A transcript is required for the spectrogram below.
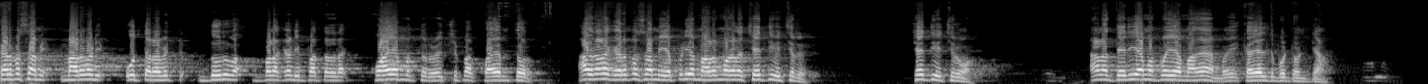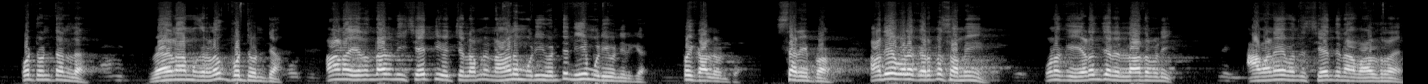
கருப்பசாமி மறுபடி உத்தரவிட்டு துருவ பழக்கடி பார்த்ததுல கோயம்புத்தூர் வச்சுப்பா கோயம்புத்தூர். அதனால கருப்பசாமி எப்படியோ மருமகளை சேர்த்தி வச்சிரு. சேர்த்தி வச்சிருவோம். ஆனால் தெரியாம போய் என் மகன் கையெழுத்து போட்டு வந்துட்டான். போட்டு வந்துட்டான்ல. வேணாமுங்கிற அளவுக்கு போட்டு வந்துட்டான். ஆனால் இருந்தாலும் நீ சேர்த்தி வச்சிடலாம்னு நானும் முடிவு பண்ணிட்டு நீ முடிவு பண்ணியிருக்க போய் காலைல வந்துட்டோம் சரிப்பா. அதே போல கருப்பசாமி உனக்கு இடைஞ்சல் இல்லாதபடி அவனே வந்து சேர்ந்து நான் வாழ்கிறேன்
